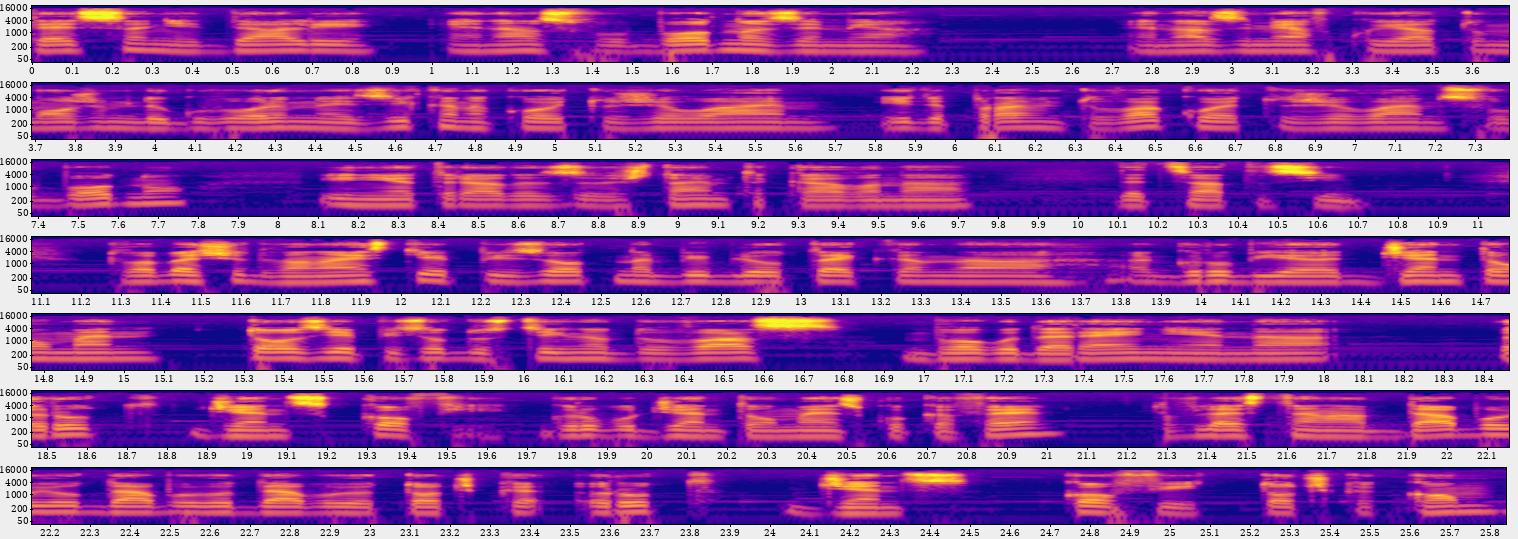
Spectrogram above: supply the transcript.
те са ни дали една свободна земя, една земя, в която можем да говорим на езика, на който желаем и да правим това, което желаем свободно и ние трябва да завещаем такава на децата си. Това беше 12-ти епизод на библиотека на грубия джентълмен. Този епизод достигна до вас благодарение на Root Gents Coffee, грубо джентълменско кафе. Влезте на www.rootgentscoffee.com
